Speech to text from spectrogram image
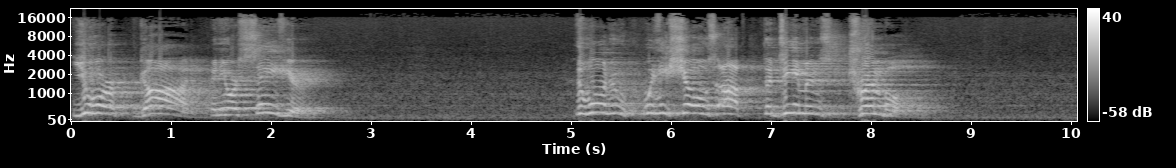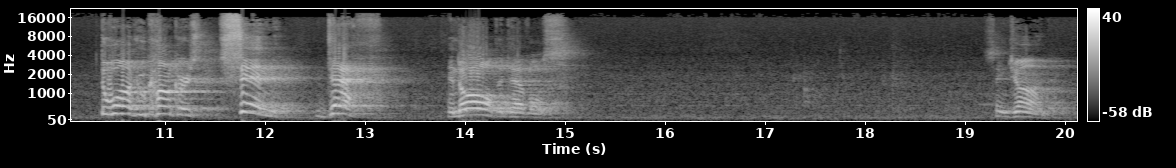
your God and your Savior. The one who, when he shows up, the demons tremble. The one who conquers sin, death, and all the devils. St. John,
